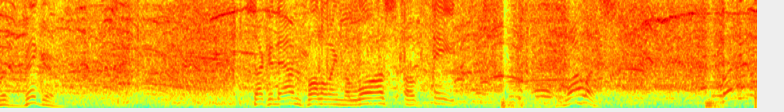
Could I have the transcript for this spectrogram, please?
with vigor. Second down following the loss of eight. Wallace.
